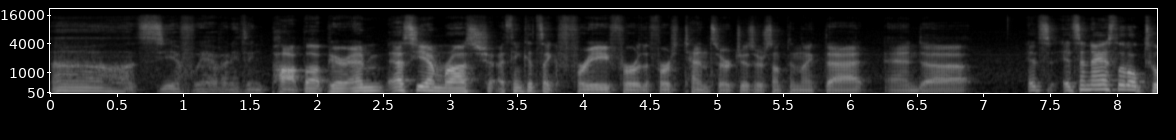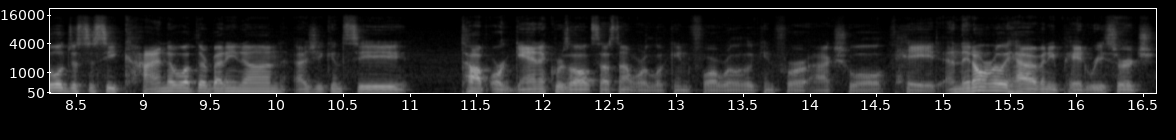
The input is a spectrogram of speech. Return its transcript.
Uh, let's see if we have anything pop up here. And SEM Rush, I think it's like free for the first 10 searches or something like that. And uh, it's it's a nice little tool just to see kind of what they're betting on. As you can see, top organic results, that's not what we're looking for. We're looking for actual paid. And they don't really have any paid research.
